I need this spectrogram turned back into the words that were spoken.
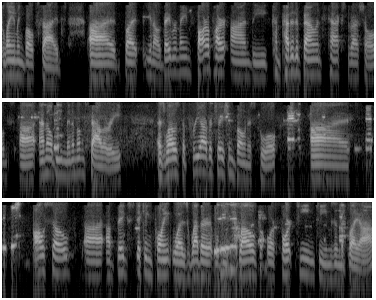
blaming both sides. Uh, but, you know, they remain far apart on the competitive balance tax thresholds, uh, MLB minimum salary, as well as the pre-arbitration bonus pool. Uh, also, uh, a big sticking point was whether it would be 12 or 14 teams in the playoffs.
